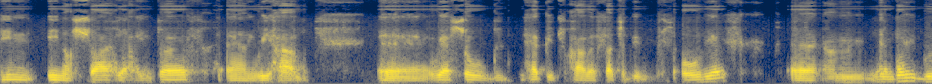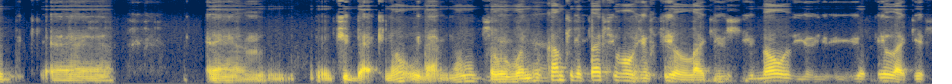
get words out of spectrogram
in in Australia, in Perth, and we have uh, we are so happy to have such a big audience um, and very good uh, um, feedback, no, with them. No? So when you come to the festival, you feel like you you know you you feel like it's,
